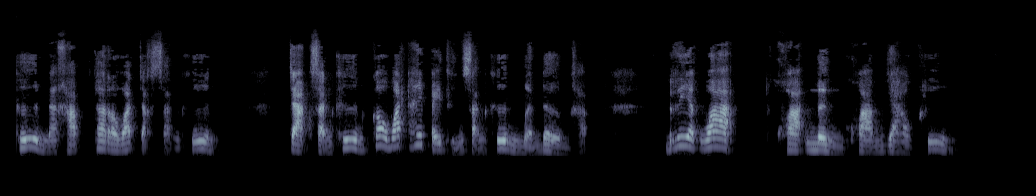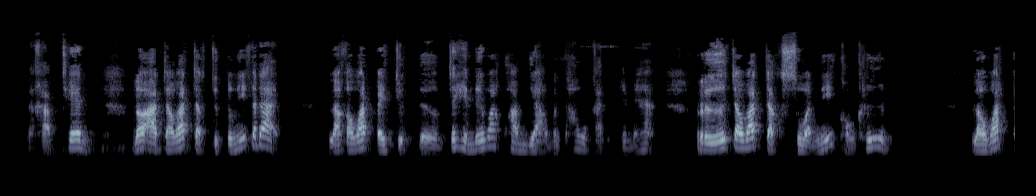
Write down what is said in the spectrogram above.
คลื่นนะครับ ถ้าเราวัดจากสันคลื่น จากสันคลื่นก็วัดให้ไปถึงสันคลื่นเหมือนเดิมครับ เรียกว่าความหนึ่งความยาวคลื่นนะครับ เช่น เราอาจจะวัดจากจุดตรงนี้ก็ได้ แล้วก็วัดไปจุดเดิม จะเห็นได้ว่าความยาวมันเท่ากันเห็นไหมฮะ หรือจะวัดจากส่วนนี้ของคลื่น เราวัดไป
